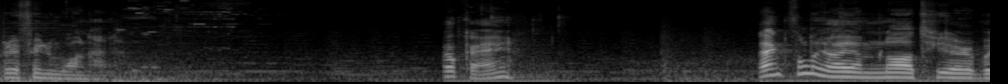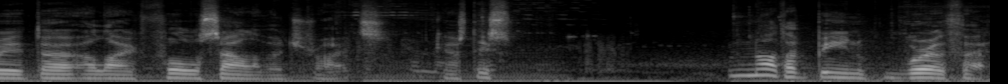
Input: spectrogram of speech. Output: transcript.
Griffin 1N. Okay. Thankfully I am not here with uh, like full salvage rights, because this would not have been worth it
